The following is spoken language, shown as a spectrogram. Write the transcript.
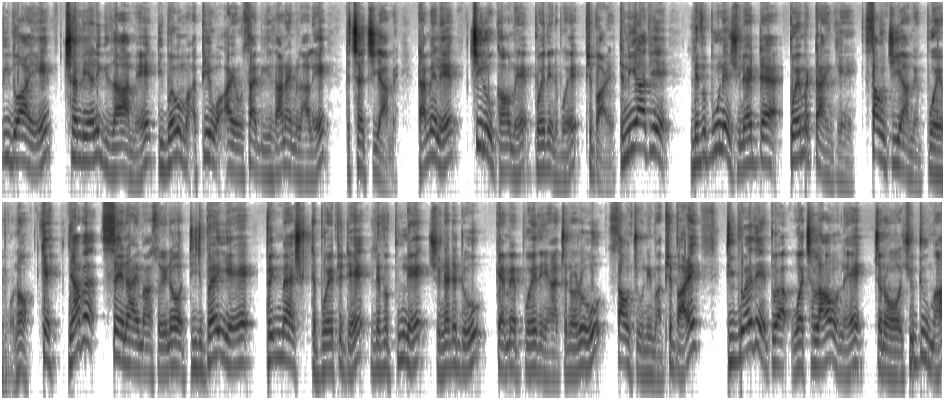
ပြီးသွားရင် Champions League ကစားရမယ်ဒီပွဲပေါ်မှာအပြည့်အဝအာရုံစိုက်ပြီးကစားနိုင်မလားလဲတစ်ချက်ကြည့်ရမယ်ဒါမဲ့လည်းကြည့်လို့ကောင်းမဲ့ပွဲတင်တစ်ပွဲဖြစ်ပါတယ်တနည်းအားဖြင့် Liverpool နဲ့ United ပွဲမတိုင်ခင်စောင့်ကြည့်ရမယ်ပွဲပေါ့နော်။ Okay ညဘက်10နာရီမှာဆိုရင်တော့ဒီတစ်ပတ်ရဲ့ big match တပွဲဖြစ်တဲ့ Liverpool နဲ့ United တို့ကံမဲ့ပွဲစဉ်ဟာကျွန်တော်တို့ကိုစောင့်ကြိုနေမှာဖြစ်ပါတယ်။ဒီပွဲစဉ်အတွက် watch along ကိုလည်းကျွန်တော် YouTube မှာ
